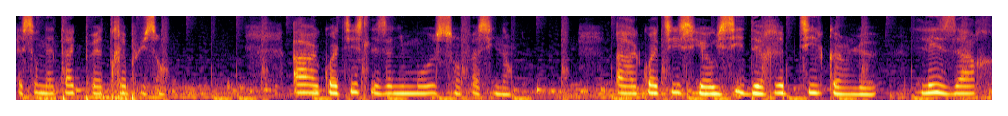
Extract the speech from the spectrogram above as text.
et son attaque peut être très puissante. À Aquatis, les animaux sont fascinants. À Aquatis, il y a aussi des reptiles comme le lézard,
